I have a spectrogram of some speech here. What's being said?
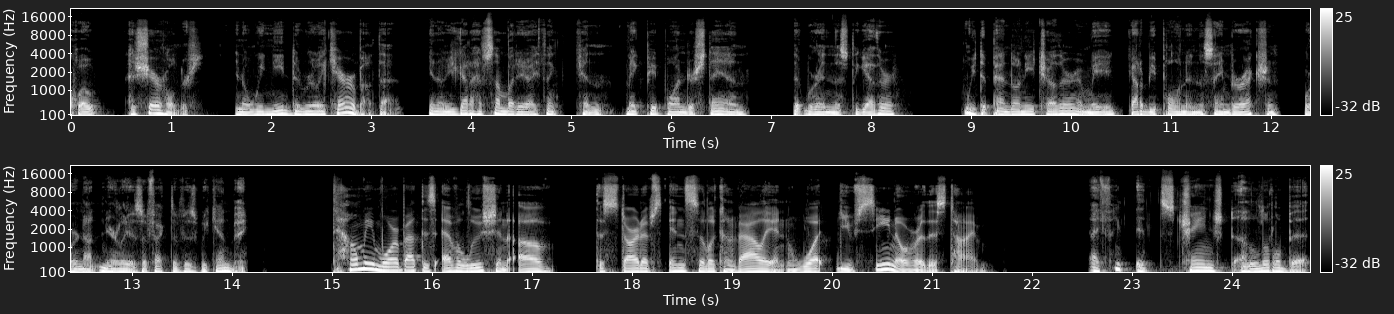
quote, as shareholders. You know, we need to really care about that. You know, you got to have somebody I think can make people understand that we're in this together. We depend on each other and we got to be pulling in the same direction. We're not nearly as effective as we can be tell me more about this evolution of the startups in Silicon Valley and what you've seen over this time. I think it's changed a little bit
